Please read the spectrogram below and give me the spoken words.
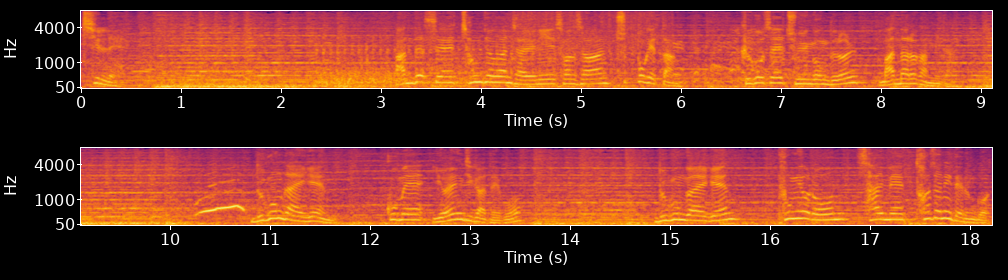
칠레 안데스의 청정한 자연이 선사한 축복의 땅 그곳의 주인공들을 만나러 갑니다. 누군가에겐 꿈의 여행지가 되고 누군가에겐 풍요로운 삶의 터전이 되는 곳.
